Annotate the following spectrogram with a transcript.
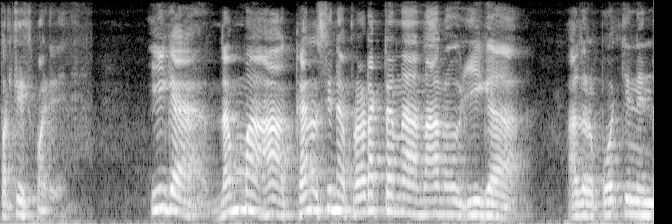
ಪರ್ಚೇಸ್ ಮಾಡಿದ್ದೇನೆ. ಈಗ ನಮ್ಮ ಆ ಕನಸಿನ ಪ್ರಾಡಕ್ಟನ್ನು ನಾನು ಈಗ ಅದರ ಪೋಚಿನಿಂದ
